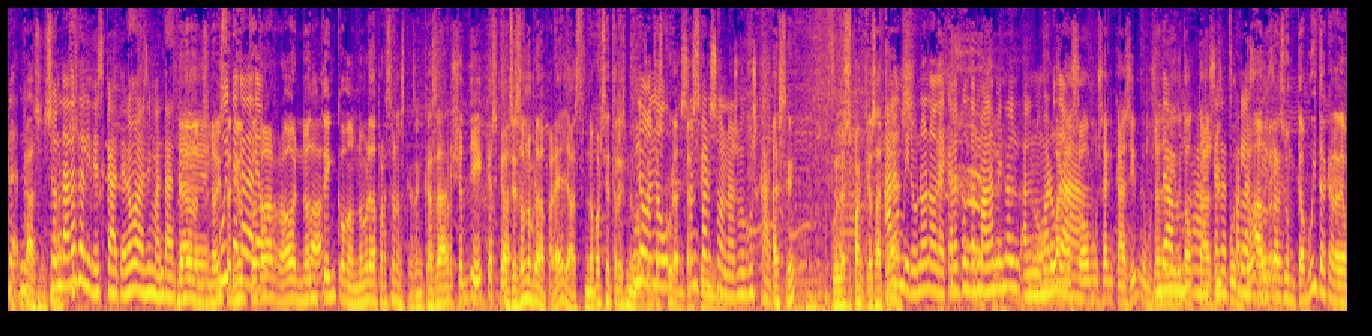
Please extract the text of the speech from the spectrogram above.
perquè De... cases, Són saps? dades de l'IDESCAT, eh? no me les he inventat. No, doncs, nois, teniu tota deu. la raó. No Clar. entenc com el nombre de persones que s'han casat... Per això et dic, és que... Potser és el nombre de parelles, no pot ser 3.245. No, no, són persones, ho he buscat. Ah, sí? Pues es van casar tres. Ara ho miro, no, no, de que haver apuntat malament el, el no, número van de... a sol, mossèn Càsim, i mossèn de- de, tot cas i casats per puntó. les El resum, que 8 de cada 10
